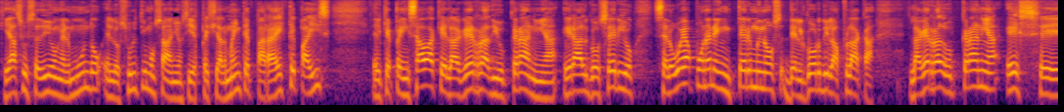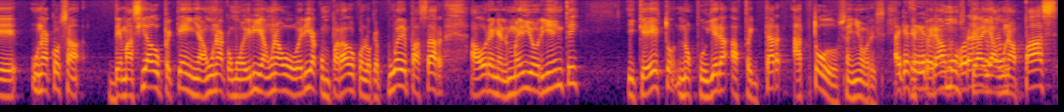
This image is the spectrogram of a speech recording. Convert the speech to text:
que ha sucedido en el mundo en los últimos años y especialmente para este país el que pensaba que la guerra de Ucrania era algo serio, se lo voy a poner en términos del gordo y la flaca. La guerra de Ucrania es eh, una cosa demasiado pequeña, una, como diría, una bobería comparado con lo que puede pasar ahora en el Medio Oriente y que esto nos pudiera afectar a todos, señores. Esperamos que haya una paz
